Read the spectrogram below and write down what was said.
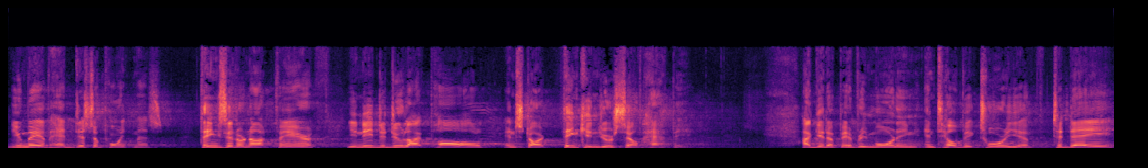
You may have had disappointments, things that are not fair. You need to do like Paul and start thinking yourself happy. I get up every morning and tell Victoria, today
